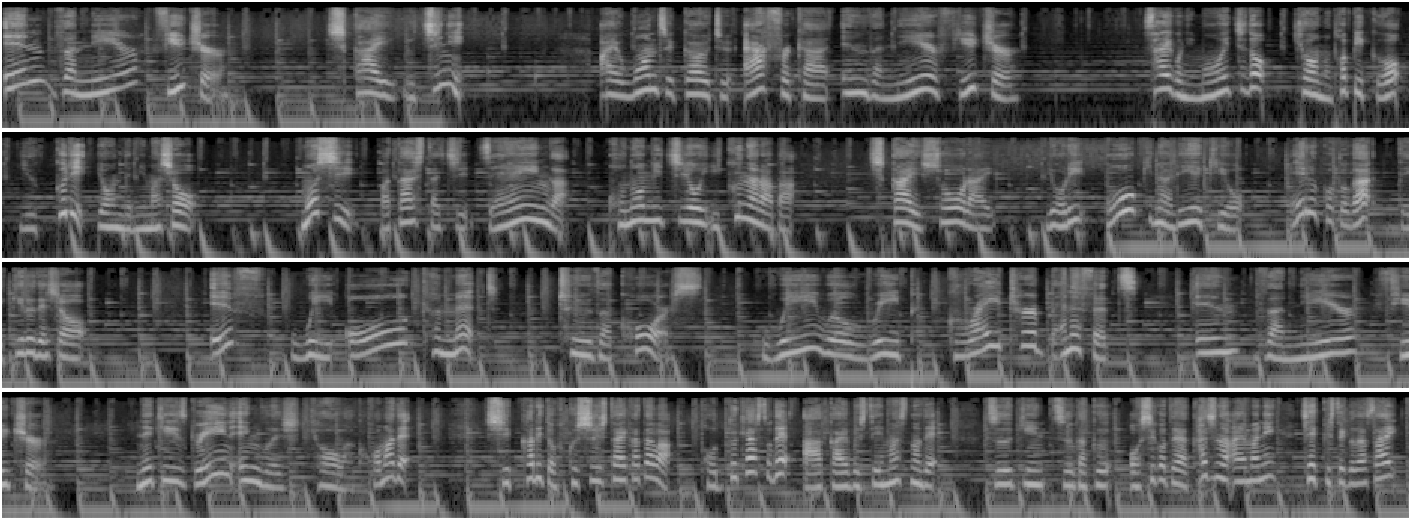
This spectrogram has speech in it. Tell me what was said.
In the near future. 近いうちに。I want to go to Africa in the near future. 最後にもう一度今日のトピックをゆっくり読んでみましょう。もし私たち全員がこの道を行くならば近い将来より大きな利益を得ることができるでしょう。If we all commit to the course we will reap greater benefits in the near future. Nikki's Green English 今日はここまで。しっかりと復習したい方はポッドキャストでアーカイブしていますので通勤通学お仕事や家事の合間にチェックしてください。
